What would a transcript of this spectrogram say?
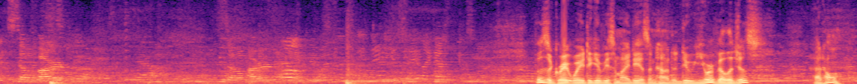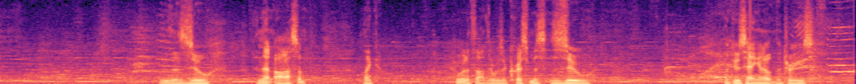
It's so hard. So hard. This is a great way to give you some ideas on how to do your villages at home. This is a zoo. Isn't that awesome? Like, who would have thought there was a Christmas zoo? Look who's hanging out in the trees.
